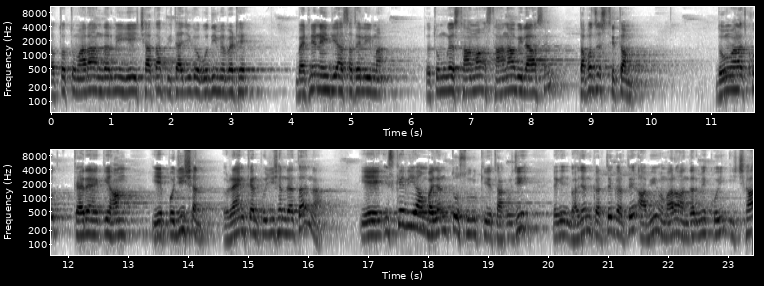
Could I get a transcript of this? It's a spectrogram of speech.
तब तो तुम्हारा अंदर में ये इच्छा था पिताजी को गोदी में बैठे। बैठने नहीं दिया सथेली माँ। तो तुम गए स्थाना स्थाना विलास तपस स्थितम धूम महाराज खुद कह रहे हैं कि हम ये पोजीशन रैंक एंड पोजीशन रहता है ना, ये इसके लिए हम भजन तो शुरू किए ठाकुर जी, लेकिन भजन करते करते अभी हमारा अंदर में कोई इच्छा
